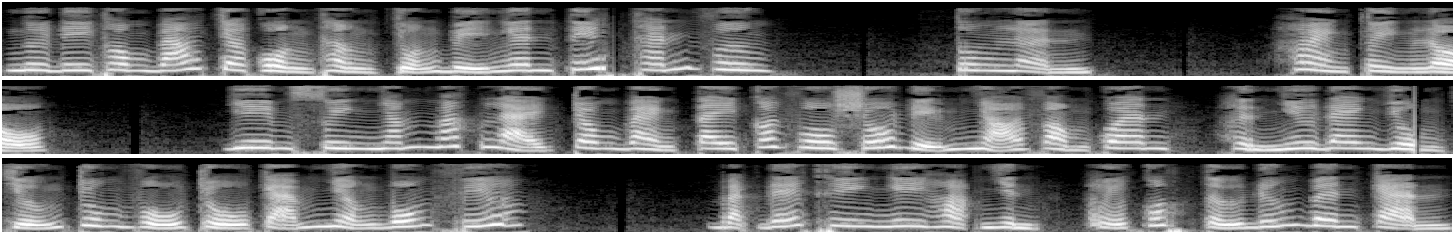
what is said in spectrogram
ngươi đi thông báo cho quần thần chuẩn bị nghênh tiếp Thánh Vương. Tôn lệnh. Hoàng tuyền lộ. Diêm xuyên nhắm mắt lại trong bàn tay có vô số điểm nhỏ vòng quanh, hình như đang dùng trưởng trung vũ trụ cảm nhận bốn phía. Bạch đế thiên nghi hoặc nhìn, hủy cốt tử đứng bên cạnh.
